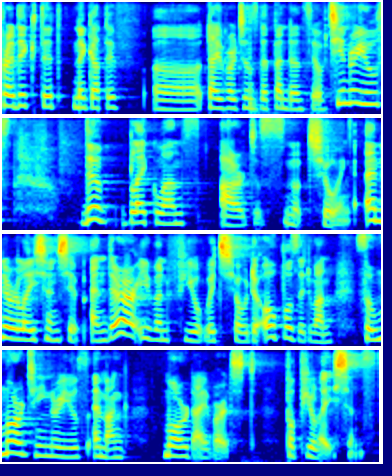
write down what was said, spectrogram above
predicted negative uh, divergence dependency of gene reuse. The black ones are just not showing any relationship, and there are even few which show the opposite one, so more gene reuse among more diverged populations.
